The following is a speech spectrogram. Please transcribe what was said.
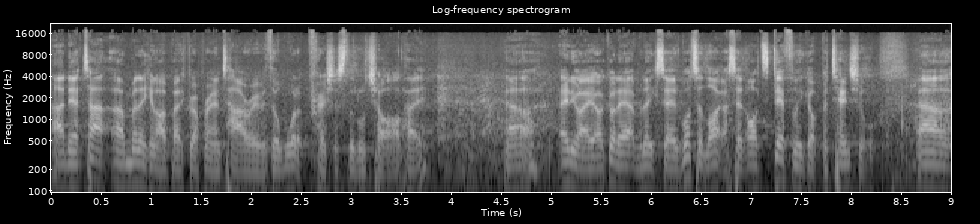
Uh, now, Ta- uh, Monique and I both grew up around Tara. We thought, "What a precious little child, hey." Uh, anyway, I got out. And Monique said, "What's it like?" I said, "Oh, it's definitely got potential." Uh,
